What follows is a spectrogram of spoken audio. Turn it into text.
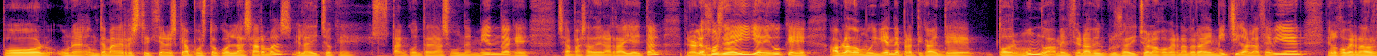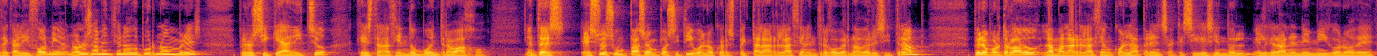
por un tema de restricciones que ha puesto con las armas. Él ha dicho que eso está en contra de la segunda enmienda, que se ha pasado de la raya y tal. Pero lejos de ahí, ya digo que ha hablado muy bien de prácticamente todo el mundo. Ha mencionado, incluso ha dicho la gobernadora de Michigan lo hace bien, el gobernador de California. No los ha mencionado por nombres, pero sí que ha dicho que están haciendo un buen trabajo. Entonces, eso es un paso en positivo en lo que respecta a la relación entre gobernadores y Trump, pero por otro lado, la mala relación con la prensa, que sigue siendo el, gran enemigo ¿no? de,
